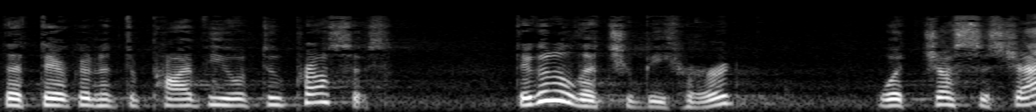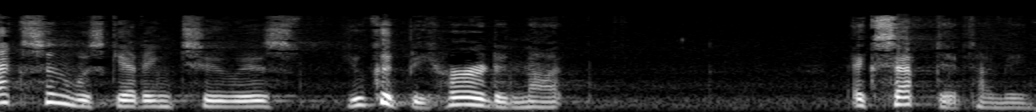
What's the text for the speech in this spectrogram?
that they're going to deprive you of due process. They're going to let you be heard. What Justice Jackson was getting to is you could be heard and not accepted. I mean,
